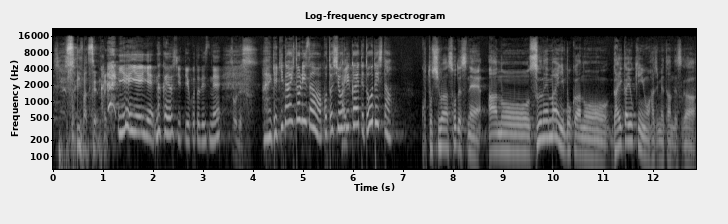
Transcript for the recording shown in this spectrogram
すいません。いえいえいえ仲良しっていうことですね。そうです。はい劇団ひとりさんは今年を振り返ってどうでした、今年はそうですね、あの数年前に僕あの外貨預金を始めたんですが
